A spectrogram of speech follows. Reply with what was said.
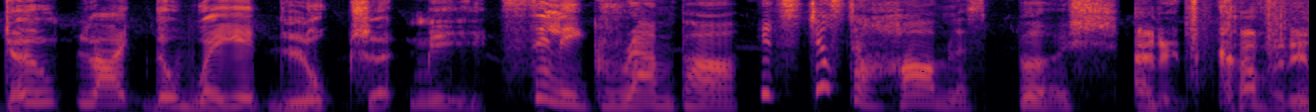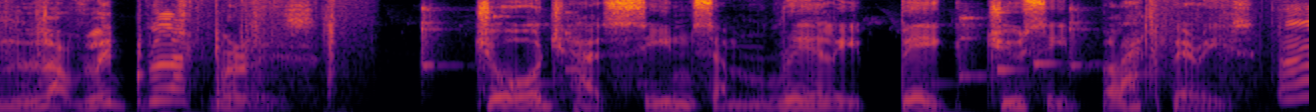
don't like the way it looks at me. Silly Grandpa. It's just a harmless bush. And it's covered in lovely blackberries. George has seen some really big, juicy blackberries. Hmm?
